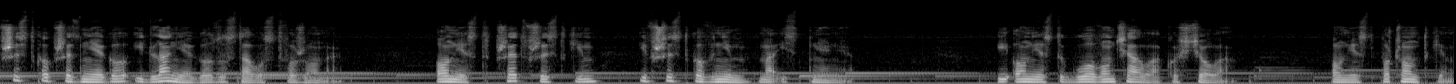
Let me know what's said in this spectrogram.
Wszystko przez Niego i dla Niego zostało stworzone. On jest przed wszystkim i wszystko w Nim ma istnienie. I On jest głową ciała Kościoła. On jest początkiem,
